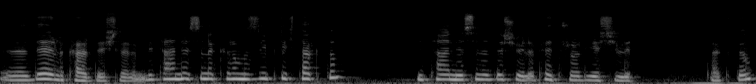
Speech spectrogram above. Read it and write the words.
E, değerli kardeşlerim bir tanesine kırmızı iplik taktım. Bir tanesini de şöyle petrol yeşili taktım.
